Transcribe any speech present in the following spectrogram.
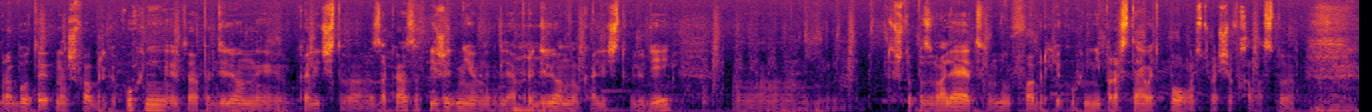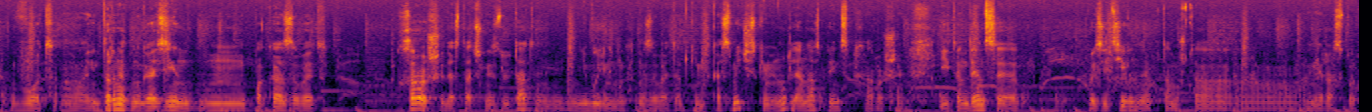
работает наша фабрика кухни. Это определенное количество заказов ежедневных для определенного количества людей, а, что позволяет ну, в фабрике кухни не простаивать полностью вообще в холостую. Вот. А, интернет-магазин показывает хорошие достаточно результаты, не будем их называть там какими-то космическими, но для нас, в принципе, хорошие. И тенденция позитивная, потому что э, они растут.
